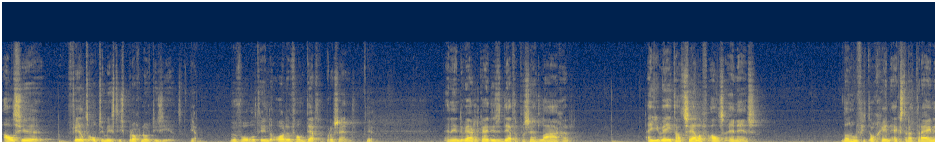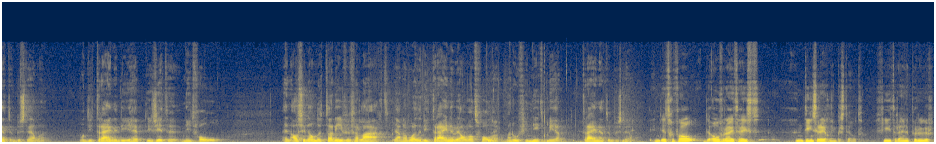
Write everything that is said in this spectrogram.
als je veel te optimistisch prognotiseert, Ja. bijvoorbeeld in de orde van 30%, Ja. en in de werkelijkheid is het 30% lager, en je weet dat zelf als NS, dan hoef je toch geen extra treinen te bestellen. Want die treinen die je hebt, die zitten niet vol. En als je dan de tarieven verlaagt, ja, dan worden die treinen wel wat voller, maar dan hoef je niet meer treinen te bestellen. In dit geval, de overheid heeft een dienstregeling besteld. Vier treinen per uur.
